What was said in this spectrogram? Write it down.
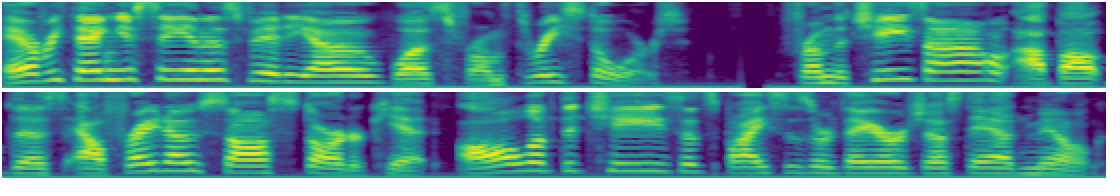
Everything you see in this video was from three stores. From the cheese aisle, I bought this Alfredo sauce starter kit. All of the cheese and spices are there, just add milk.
